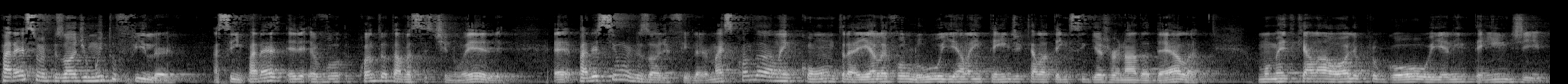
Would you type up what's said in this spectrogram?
parece um episódio muito filler. Assim, parece. Eu vou, quando eu tava assistindo ele, é, parecia um episódio filler, mas quando ela encontra e ela evolui e ela entende que ela tem que seguir a jornada dela, o momento que ela olha pro gol e ele entende,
